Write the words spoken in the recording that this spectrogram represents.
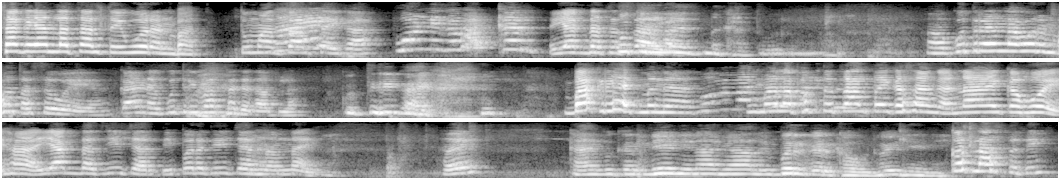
सगळ्यांना चालतंय वरण भात. तुम्हाला चालतंय का? एकदाच कुत्रे नाहीत ना खात वरून. कुत्र्यांना वरण भाता सवय आहे. काय नाही कुत्री भात खात्यात आपला. कुत्री काय बाकरी आहेत म्हण. तुम्हाला फक्त चालतंय का सांगा? नाही का होय? हा एकदाच विचारते. परत विचारणार नाही. होय? काय बी कर नेहमी ना आम्ही आलोय बर्गर खाऊन. होय नेहमी. कसलं असतं ते?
